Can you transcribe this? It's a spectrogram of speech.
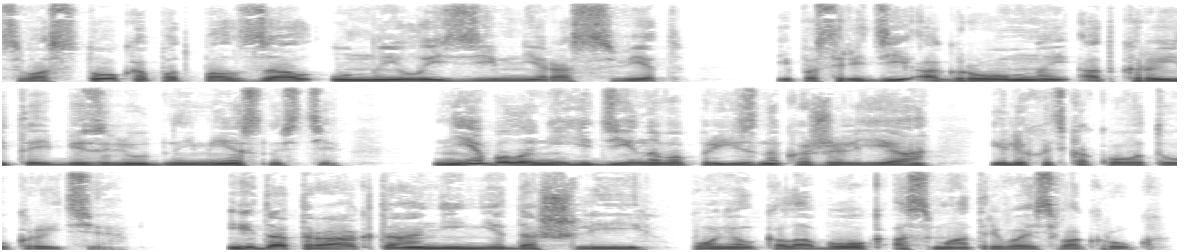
С востока подползал унылый зимний рассвет, и посреди огромной, открытой, безлюдной местности не было ни единого признака жилья или хоть какого-то укрытия. И до тракта они не дошли, понял Колобок, осматриваясь вокруг.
